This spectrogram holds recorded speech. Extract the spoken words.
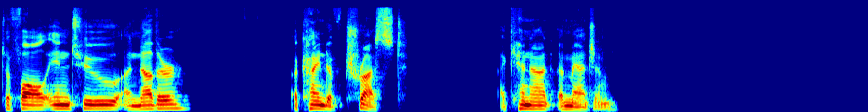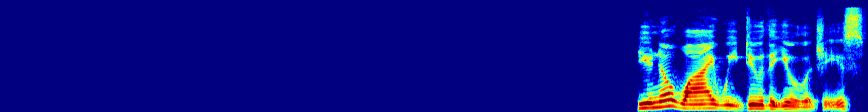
to fall into another, a kind of trust I cannot imagine. Do you know why we do the eulogies?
